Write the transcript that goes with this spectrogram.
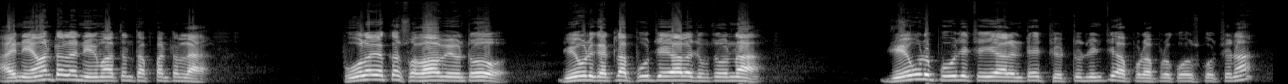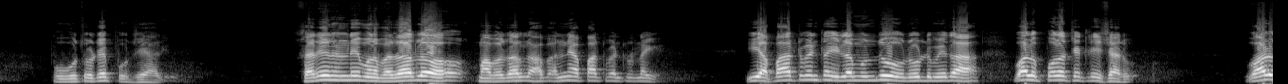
ఆయన ఏమంటలే? నేను మాత్రం తప్పంటలా. పూల యొక్క స్వభావం ఏమిటో దేవుడికి ఎట్లా పూజ చేయాలో చెబుతున్నా దేవుడు పూజ చేయాలంటే చెట్టు నుంచి అప్పుడప్పుడు కోసుకొచ్చిన పువ్వుతోటే పూజ చేయాలి. సరేనండి మన బజార్లో మా బజార్లో అన్ని అపార్ట్మెంట్లు ఉన్నాయి. ఈ అపార్ట్మెంట్ ఇళ్ళ ముందు రోడ్డు మీద వాళ్ళు పూల చెట్లు వేశారు. వాళ్ళు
